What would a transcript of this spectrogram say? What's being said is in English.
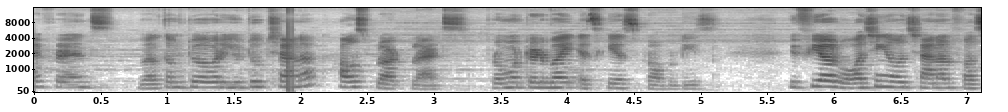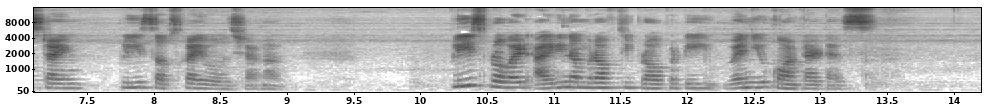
Hi friends, welcome to our YouTube channel House Plot Flats promoted by SKS Properties. If you are watching our channel first time, please subscribe our channel. Please provide ID number of the property when you contact us.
